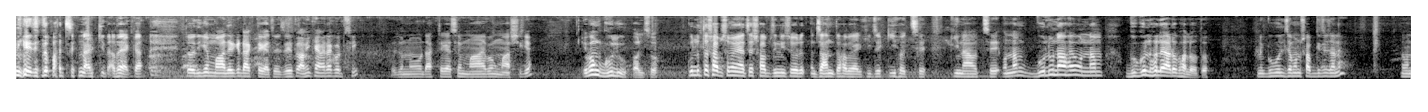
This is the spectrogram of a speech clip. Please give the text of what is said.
নিয়ে যেতে পারছেন আর কি দাদা একা। তো ওইদিকে মাদেরকে ডাকতে গেছে যেহেতু আমি ক্যামেরা করছি ওই জন্য ডাকতে গেছে মা এবং মাসিকে। এবং গুলু অলসো গুলু তো সব সময় আছে, সব জিনিস ওর জানতে হবে আর কি যে কি হচ্ছে, কি না হচ্ছে। ওর নাম গুলু না হয়ে ওর নাম গুগল হলে আরও ভালো হতো। মানে গুগল যেমন সব কিছু জানে যেমন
